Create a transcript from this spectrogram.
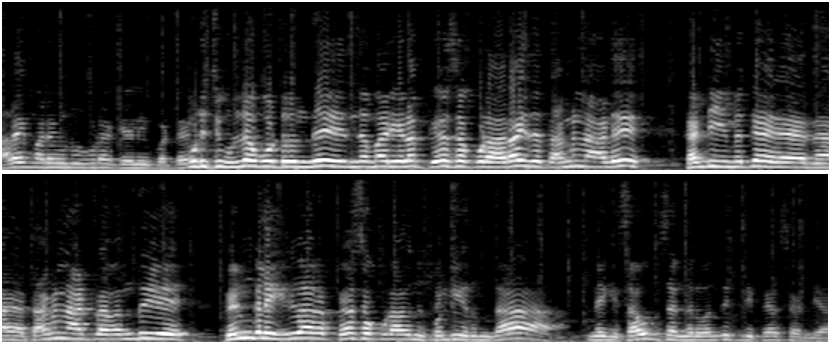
தலைமறைவுன்னு கூட கேள்விப்பட்டேன். பிடிச்சி உள்ளே போட்டிருந்து இந்த மாதிரி எல்லாம் பேசக்கூடாதா? இது தமிழ்நாடு கண்டிமிக்க தமிழ்நாட்டில் வந்து பெண்களை இதுவாக பேசக்கூடாதுன்னு சொல்லியிருந்தா இன்றைக்கி சவுக்கு சங்கர் வந்து இப்படி பேச வேண்டிய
